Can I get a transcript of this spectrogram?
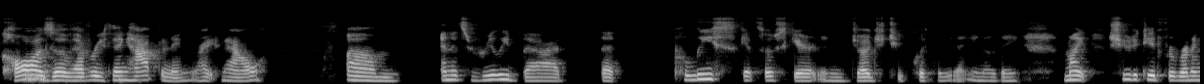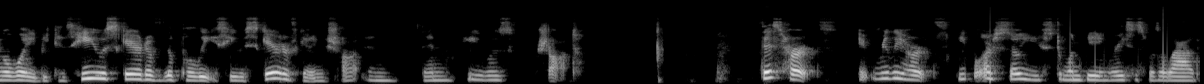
cause of everything happening right now. Um, and it's really bad that police get so scared and judge too quickly that you know they might shoot a kid for running away because he was scared of the police he was scared of getting shot and then he was shot. This hurts. It really hurts. People are so used to when being racist was allowed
